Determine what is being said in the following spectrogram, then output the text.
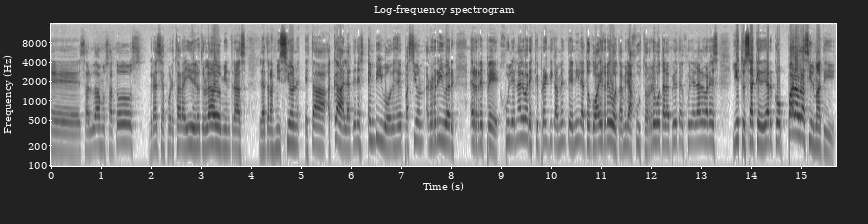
Eh, saludamos a todos. Gracias por estar ahí del otro lado mientras la transmisión está acá. La tenés en vivo desde Pasión River RP. Julián Álvarez que prácticamente ni la tocó. Ahí rebota. Mira, justo rebota la pelota en Julián Álvarez. Y esto es saque de arco para Brasil, Mati.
